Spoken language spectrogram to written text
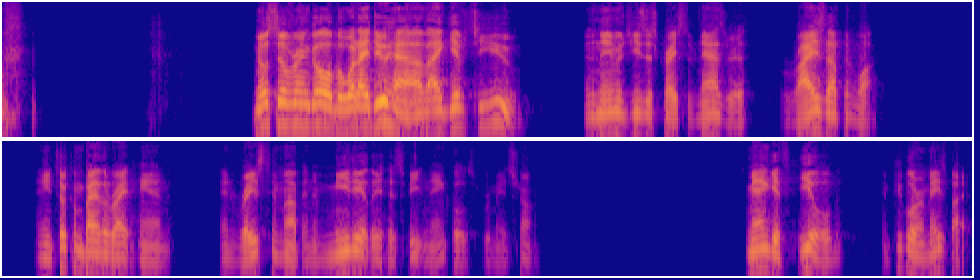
no silver and gold, but what I do have, I give to you. In the name of Jesus Christ of Nazareth, rise up and walk. And he took him by the right hand and raised him up, and immediately his feet and ankles were made strong. Man gets healed, and people are amazed by it.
